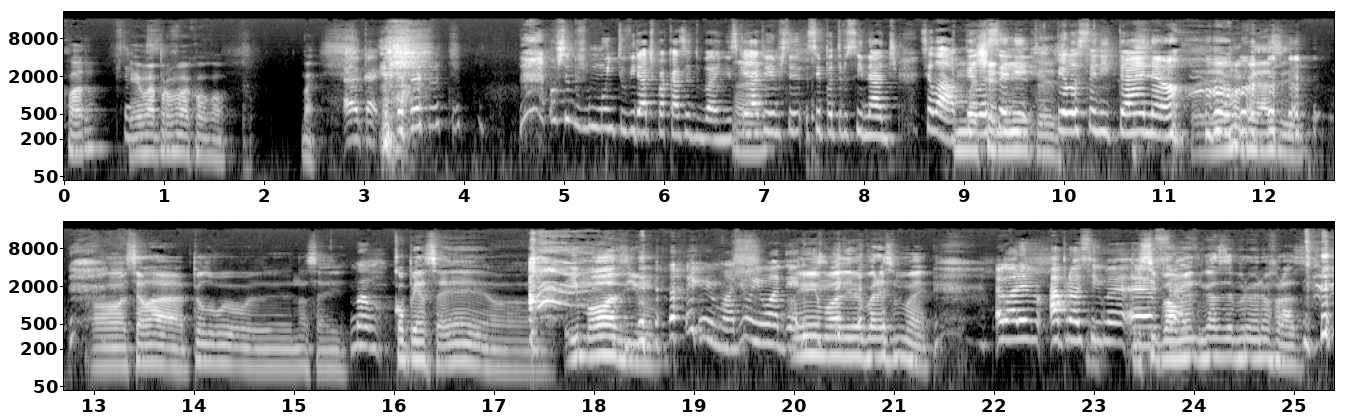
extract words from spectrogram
Claro. Quem vai provar cocó? Bem, Ok. Nós estamos muito virados para a casa de banho. Se É. calhar devíamos ter- ser patrocinados, sei lá, Umas pela, sani- pela Sanitana. é uma coisa assim. ou sei lá, pelo. eh, não sei. Uma- Compensei, ou. Imódio. Um imóvel. Imódio parece-me bem. Agora, à próxima. a Principalmente por causa da primeira frase. frase.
